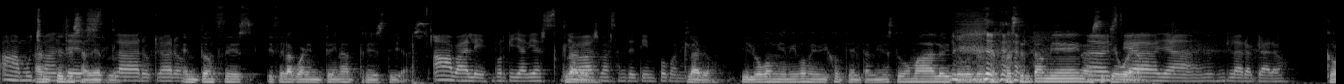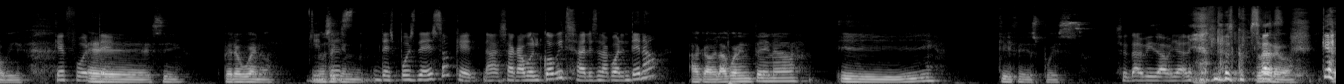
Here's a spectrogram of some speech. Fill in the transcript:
Ah, mucho antes antes. de saberlo. Claro, claro. Entonces hice la cuarentena tres días. Ah, vale, porque ya habías Claro. llevabas bastante tiempo con él. Claro. Y luego mi amigo me dijo que él también estuvo malo y todos los del hostel también, así que Hostia, bueno, ya, claro, claro. COVID. Qué fuerte. Eh, sí, pero bueno, y no sé entonces, quién... después de eso, que ah, se acabó el COVID, sales de la cuarentena, Acabé la cuarentena y... ¿Qué hice después? se te ha olvidado ya de tantas cosas Claro. que has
